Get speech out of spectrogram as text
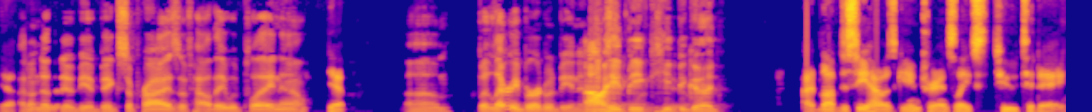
Yeah. I don't know that it would be a big surprise of how they would play now. Yep. Um, but Larry Bird would be an. Oh, he'd be he'd be good. I'd love to see how his game translates to today.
